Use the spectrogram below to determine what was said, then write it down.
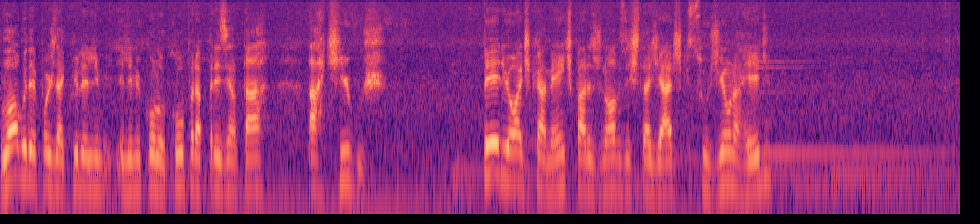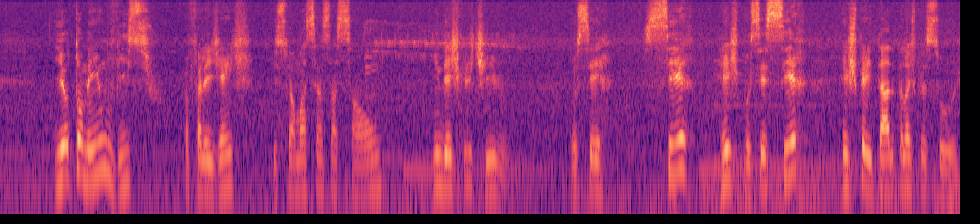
logo depois daquilo ele, ele me colocou para apresentar artigos periodicamente para os novos estagiários que surgiam na rede. E eu tomei um vício. Eu falei, gente, isso é uma sensação indescritível. Você ser, você ser respeitado pelas pessoas.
